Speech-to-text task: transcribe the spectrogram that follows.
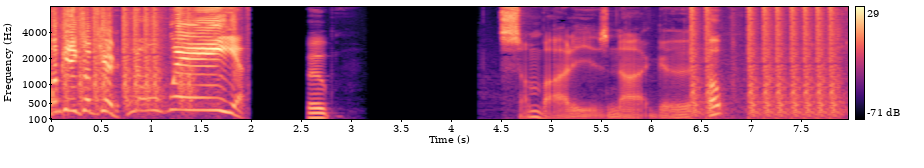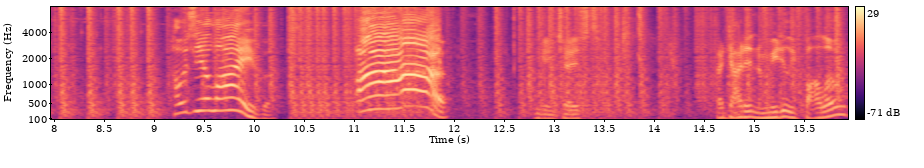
I'm getting jump scared. No way. Boop. Somebody is not good. Oh. How is he alive? Ah! I'm getting chased. That guy didn't immediately follow?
